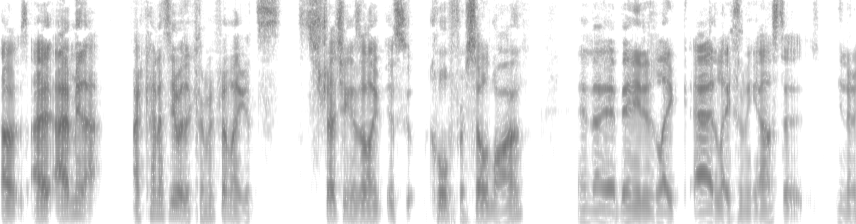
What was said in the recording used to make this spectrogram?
Oh, I I mean I, I kind of see where they're coming from. Like it's stretching is only it's cool for so long, and they they needed to like add like something else that you know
